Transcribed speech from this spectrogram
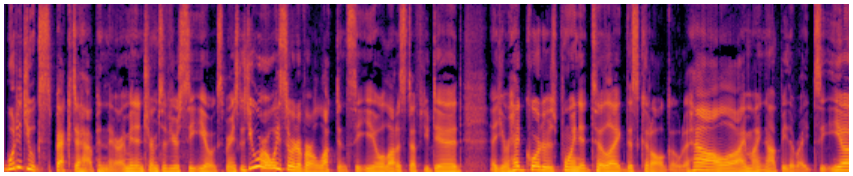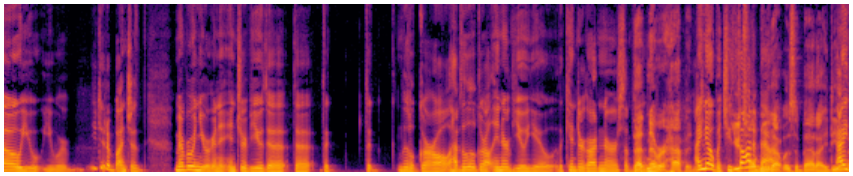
what did you expect to happen there? I mean, in terms of your CEO experience, because you were always sort of a reluctant CEO. A lot of stuff you did at your headquarters pointed to like this could all go to hell. I might not be the right CEO. You you were you did a bunch of. Remember when you were going to interview the the the little girl, have the little girl interview you, the kindergartner or something. that never happened. I know, but you you thought told about me it. that was a bad idea. I,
